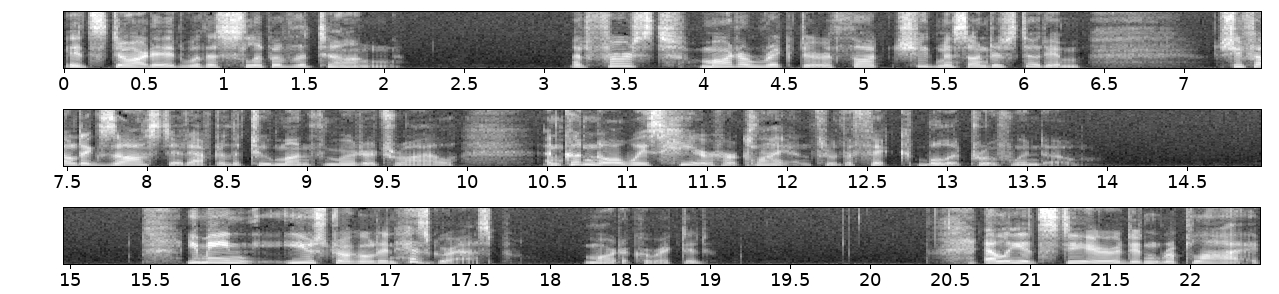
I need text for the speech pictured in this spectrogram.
It started with a slip of the tongue. At first, Marta Richter thought she'd misunderstood him. She felt exhausted after the two month murder trial and couldn't always hear her client through the thick, bulletproof window. You mean you struggled in his grasp? Marta corrected. Elliot Steere didn't reply,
